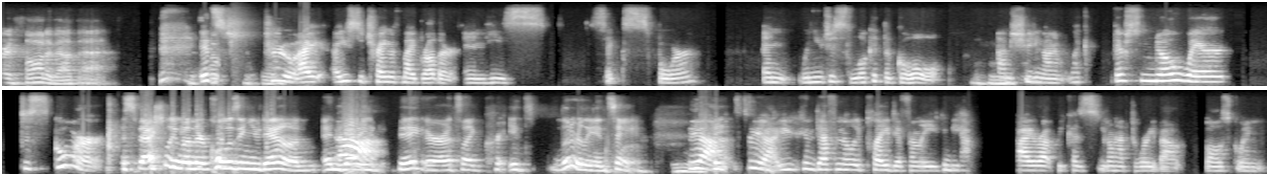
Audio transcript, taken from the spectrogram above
never thought about that. It's so true. I, I used to train with my brother and he's six four. And when you just look at the goal, Mhm. I'm shooting on him, like there's nowhere to score. Especially when they're closing you down and Yeah. getting bigger. It's like, it's literally insane. Mhm. Yeah. So yeah, you can definitely play differently. You can be higher up because you don't have to worry about balls going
